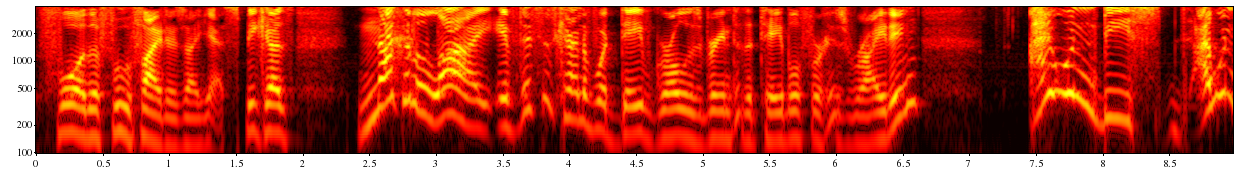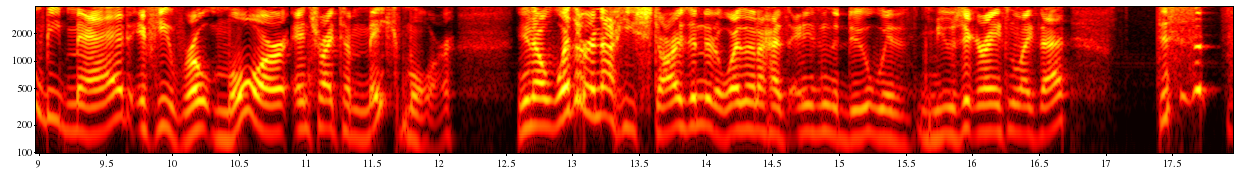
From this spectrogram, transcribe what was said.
for the Foo Fighters, I guess. Because not gonna lie, if this is kind of what Dave Grohl is bringing to the table for his writing, I wouldn't be I wouldn't be mad if he wrote more and tried to make more. You know, whether or not he stars in it or whether or not it has anything to do with music or anything like that. This is a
